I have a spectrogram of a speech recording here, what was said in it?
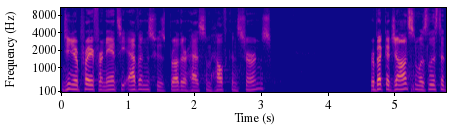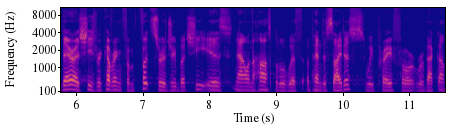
Continue to pray for Nancy Evans, whose brother has some health concerns. Rebecca Johnson was listed there as she's recovering from foot surgery, but she is now in the hospital with appendicitis. We pray for Rebecca.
